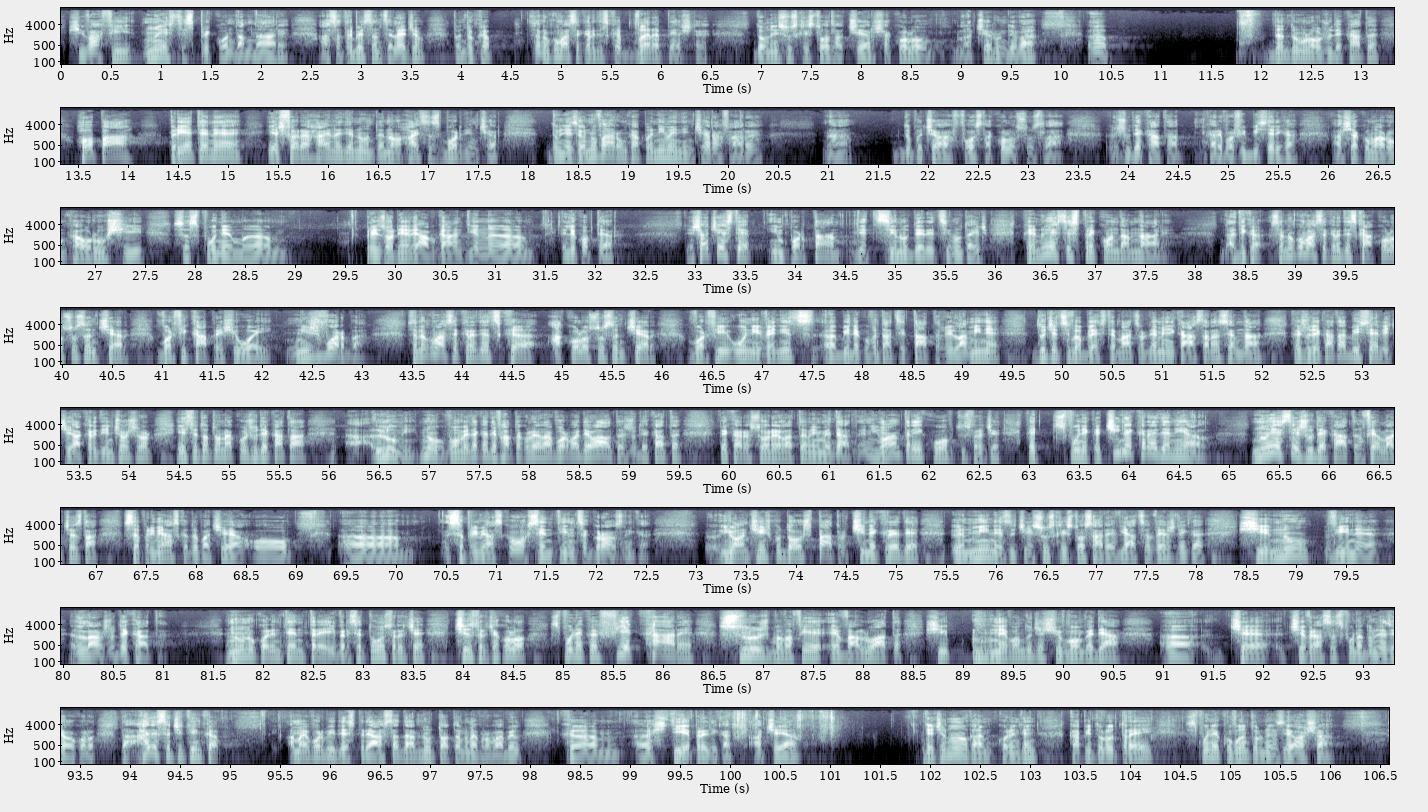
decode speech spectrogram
Și va fi, nu este spre condamnare, asta trebuie să înțelegem, pentru că să nu cumva să credeți că vă răpește Domnul Iisus Hristos la cer și acolo, la cer undeva, uh, dând drumul la o judecată, hopa, prietene, ești fără haină de nuntă. Nu, hai să zbor din cer. Dumnezeu nu va arunca pe nimeni din cer afară, da? După ce a fost acolo sus la judecata care vor fi biserica, așa cum aruncau rușii, să spunem, uh, prizonierii afgani din uh, elicopter. Deci ceea ce este important de ținut, de reținut aici, că nu este spre condamnare. Adică să nu cumva să credeți că acolo sus în cer vor fi capre și oi. Nici vorbă. Să nu cumva să credeți că acolo sus în cer vor fi unii veniți uh, binecuvântații Tatălui la mine, duceți-vă blestemaților de mine. Că asta ar însemna că judecata bisericii, a credincioșilor, este tot una cu judecata uh, lumii. Nu, vom vedea că de fapt acolo era vorba de o altă judecată pe care o să o relatăm imediat. În Ioan 3 cu 18, că spune că cine crede în el, nu este judecat în felul acesta să primească după aceea o, uh, să primească o sentință groaznică. Ioan 5 cu 24, cine crede în mine, zice Iisus Hristos, are viață veșnică și nu vine la judecată. În 1 Corinteni 3, versetul 11, 15, acolo spune că fiecare slujbă va fi evaluată și ne vom duce și vom vedea uh, ce, ce vrea să spună Dumnezeu acolo. Dar haideți să citim că am mai vorbit despre asta, dar nu toată lumea probabil că uh, știe predica aceea. Deci în 1 Corinteni, capitolul 3, spune cuvântul Dumnezeu așa,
